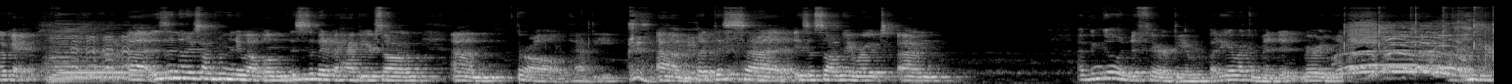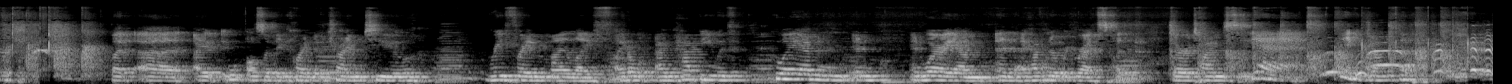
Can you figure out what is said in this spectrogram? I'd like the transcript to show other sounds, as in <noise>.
Okay. Uh, this is another song from the new album. This is a bit of a happier song. Um, they're all happy. Um, but this uh, is a song I wrote. Um, I've been going to therapy, everybody. I recommend it very much. <laughs> But uh, I've also been kind of trying to reframe my life. I don't. I'm happy with who I am and, and, and where I am, and I have no regrets. But there are times, yeah, thank you, Jonathan.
